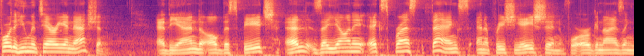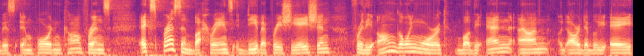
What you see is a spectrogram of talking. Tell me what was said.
for the humanitarian action. At the end of the speech, El Zayani expressed thanks and appreciation for organizing this important conference, expressing Bahrain's deep appreciation for the ongoing work by the UNRWA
